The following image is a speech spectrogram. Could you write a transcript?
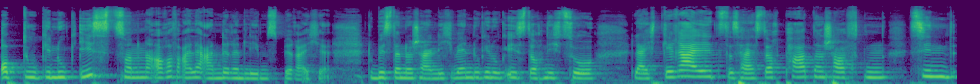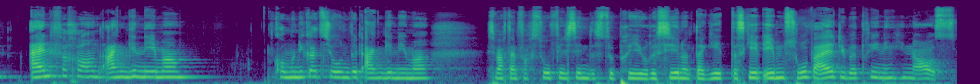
ob du genug isst, sondern auch auf alle anderen Lebensbereiche. Du bist dann wahrscheinlich, wenn du genug isst, auch nicht so leicht gereizt. Das heißt, auch Partnerschaften sind einfacher und angenehmer. Kommunikation wird angenehmer. Es macht einfach so viel Sinn, das zu priorisieren und da geht, das geht eben so weit über Training hinaus.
